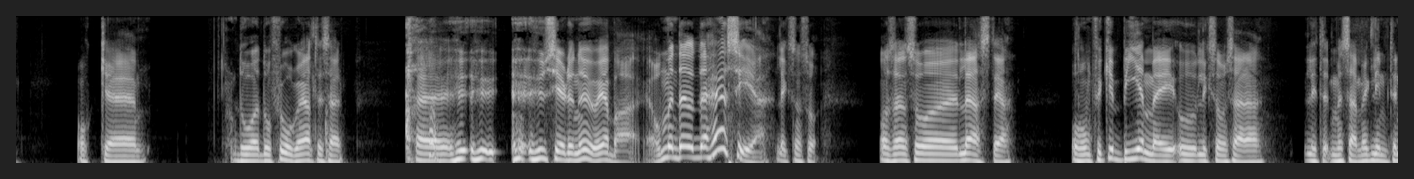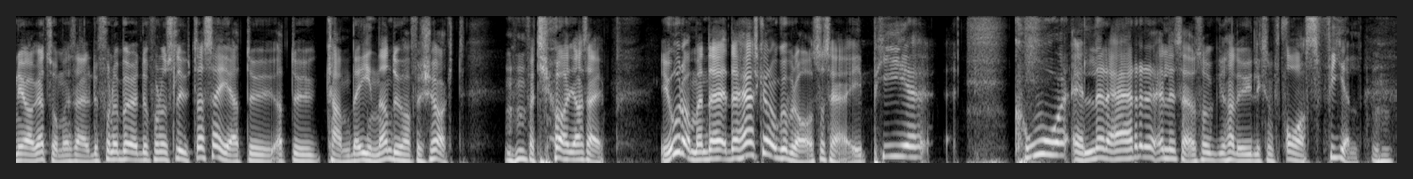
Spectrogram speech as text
Och eh, då, då frågar jag alltid så här. Eh, hur, hur, hur ser du nu? Och jag bara, ja men det, det här ser jag. Liksom så. Och sen så läste jag och hon fick ju be mig och liksom så här, lite med, så här, med glimten i ögat så, men så här, du, får nog börja, du får nog sluta säga att du, att du kan det innan du har försökt. Mhm. För att jag, jag säger, jo då men det, det här ska nog gå bra. Och så säger jag, i P, K eller R eller så här. Och så hade jag ju liksom asfel. Mhm.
